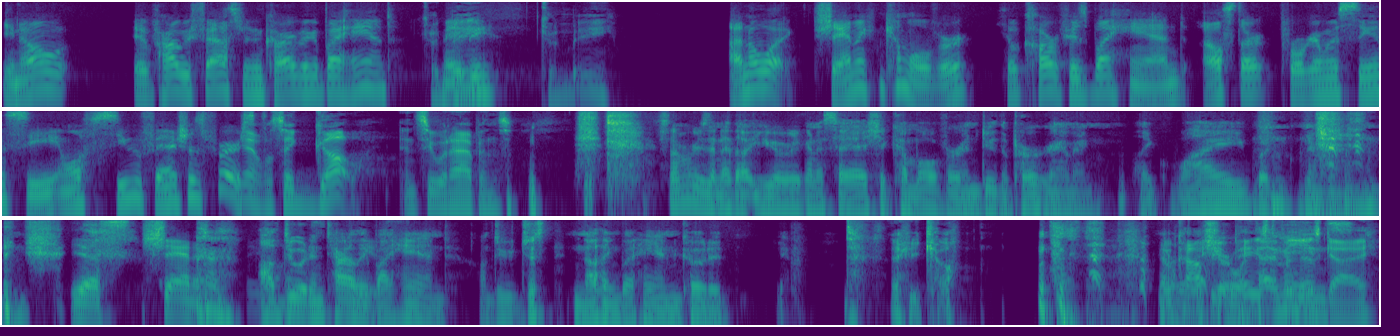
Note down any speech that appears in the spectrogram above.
you know, it'd probably be faster than carving it by hand. Could Maybe. be. Could be. I know what. Shannon can come over. He'll carve his by hand. I'll start programming with CNC, and we'll see who finishes first. Yeah, we'll say go and see what happens. For some reason, I thought you were going to say I should come over and do the programming. Like, why? Would never mind. Yes, Shannon. I'll do it entirely by hand. I'll do just nothing but hand coded. Yeah. there you go. Not No copy sure and paste that for this guy.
